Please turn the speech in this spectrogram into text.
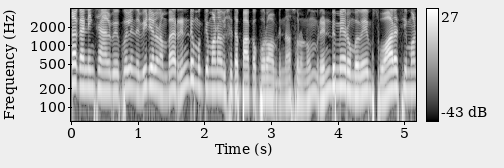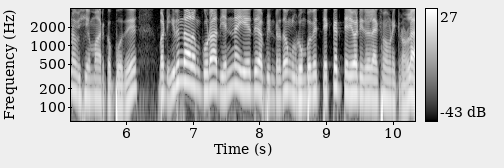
ஹலோ கண்டிங் சேனல் பீப்புள் இந்த வீடியோவில் நம்ம ரெண்டு முக்கியமான விஷயத்தை பார்க்க போகிறோம் அப்படின்னு தான் சொல்லணும். ரெண்டுமே ரொம்பவே சுவாரஸ்யமான விஷயமா இருக்க போது பட் இருந்தாலும் கூட அது என்ன ஏது அப்படின்றத உங்களுக்கு ரொம்பவே தெக்க தெளிவாக டீலாக எக்ஸ்பிளைன் பண்ணிக்கணும்ல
